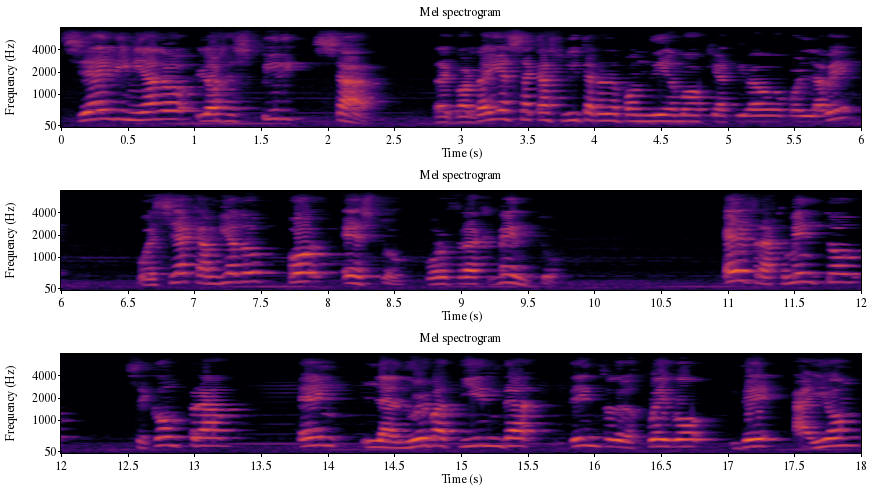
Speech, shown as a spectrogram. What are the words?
Se ha eliminado los Spirit Shard. ¿Recordáis esa casulita que nos pondríamos que activábamos con la B? pues se ha cambiado por esto, por fragmento. El fragmento se compra en la nueva tienda dentro del juego de Ion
